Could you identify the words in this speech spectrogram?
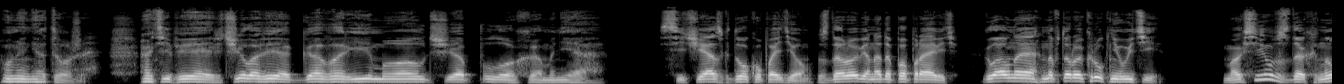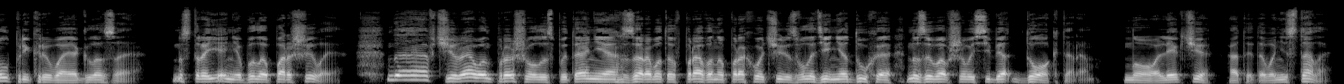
у меня тоже. А теперь, человек, говори молча, плохо мне». «Сейчас к доку пойдем. Здоровье надо поправить. Главное, на второй круг не уйти». Максим вздохнул, прикрывая глаза. Настроение было паршивое. Да, вчера он прошел испытание, заработав право на проход через владение духа, называвшего себя доктором. Но легче от этого не стало.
